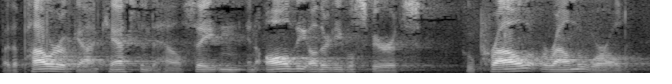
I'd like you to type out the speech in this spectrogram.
by the power of God, cast into hell Satan and all the other evil spirits who prowl around the world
